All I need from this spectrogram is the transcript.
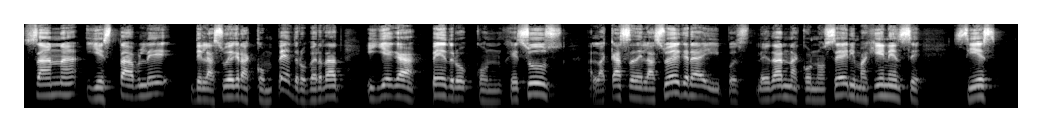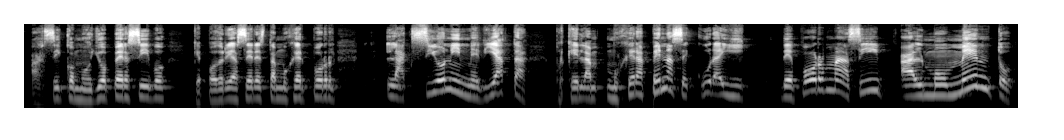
sana y estable de la suegra con Pedro, ¿verdad? Y llega Pedro con Jesús a la casa de la suegra y pues le dan a conocer, imagínense, si es así como yo percibo que podría ser esta mujer por la acción inmediata, porque la mujer apenas se cura y de forma así al momento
